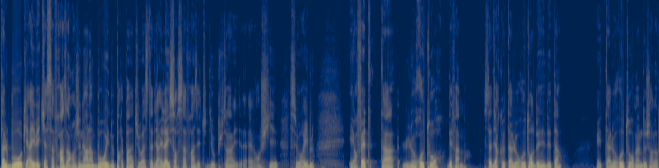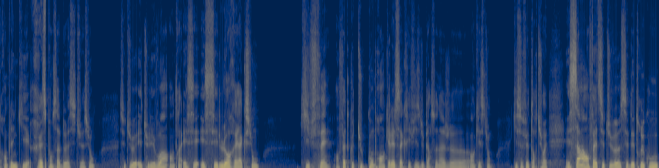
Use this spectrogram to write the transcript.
t'as le bourreau qui arrive et qui a sa phrase. Alors en général, un bourreau il ne parle pas, tu vois. C'est-à-dire et là il sort sa phrase et tu te dis oh putain, elle va en chier, c'est horrible. Et en fait, t'as le retour des femmes. C'est-à-dire que t'as le retour de Benedetta et t'as le retour même de Charlotte Rampling qui est responsable de la situation, si tu veux, et tu les vois en train et c'est leur réaction qui fait en fait que tu comprends quel est le sacrifice du personnage euh, en question qui se fait torturer. Et ça, en fait, si tu veux, c'est des trucs où,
